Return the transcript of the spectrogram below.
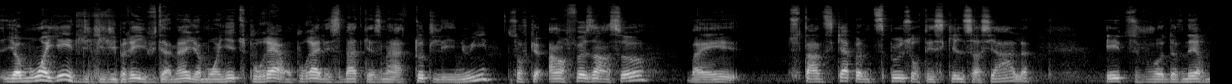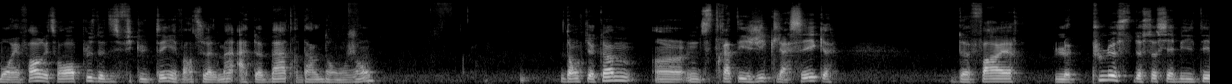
il y a moyen de l'équilibrer, évidemment. Il y a moyen, tu pourrais, on pourrait aller se battre quasiment à toutes les nuits. Sauf qu'en faisant ça, ben, tu t'handicapes un petit peu sur tes skills sociales et tu vas devenir moins fort et tu vas avoir plus de difficultés éventuellement à te battre dans le donjon. Donc, il y a comme une stratégie classique de faire le plus de sociabilité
